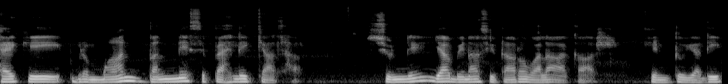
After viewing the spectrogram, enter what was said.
है कि ब्रह्मांड बनने से पहले क्या था? शून्य या बिना सितारों वाला आकाश। किंतु यदि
